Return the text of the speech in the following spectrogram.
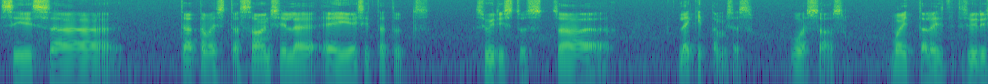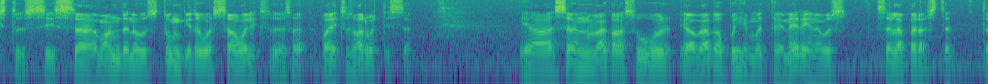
siis äh, teatavasti Assange'ile ei esitatud süüdistust äh, lekitamises USA-s vaid talle esitati süüdistus siis vandenõus tungida USA valitsuse, valitsuse arvutisse. Ja see on väga suur ja väga põhimõtteline erinevus, sellepärast et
